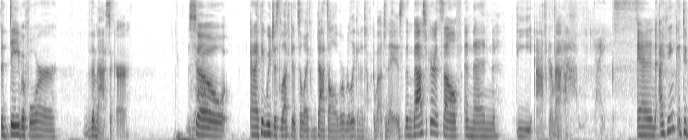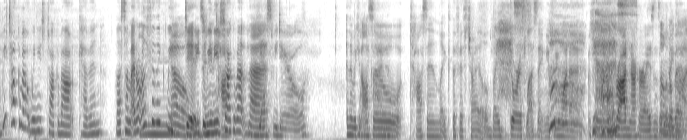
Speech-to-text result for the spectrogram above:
the day before the massacre. So and I think we just left it to like that's all we're really going to talk about today is the massacre itself and then the aftermath. Yikes. And I think did we talk about we need to talk about Kevin last time? I don't really feel like we No, did. so we need to talk about that. Yes, we do. And then we can also toss in like The Fifth Child by Doris Lessing if we want to if we want to Yes. broaden our horizons a Oh little bit. Oh my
